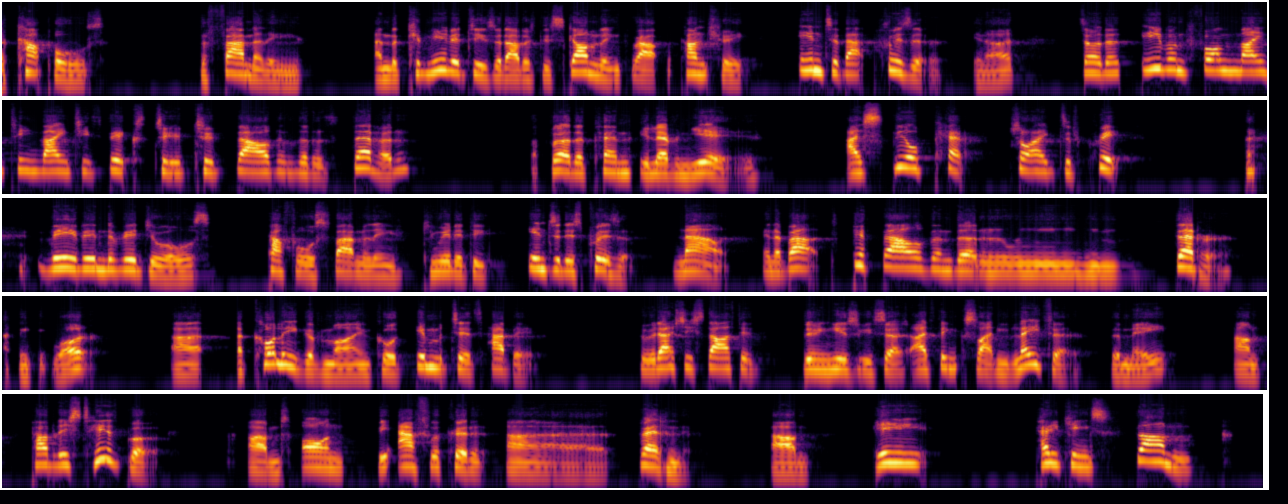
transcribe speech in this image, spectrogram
the couples, the families, and the communities that I was discovering throughout the country into that prison, you know. So that even from 1996 to 2007, a further 10, 11 years, I still kept trying to fit these individuals, couples, families, community into this prison. Now, in about 2007, I think it was, uh, a colleague of mine called Imtiaz Habib, who had actually started doing his research, I think slightly later than me, um, published his book um, on the African uh, president. Um, he taking some,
